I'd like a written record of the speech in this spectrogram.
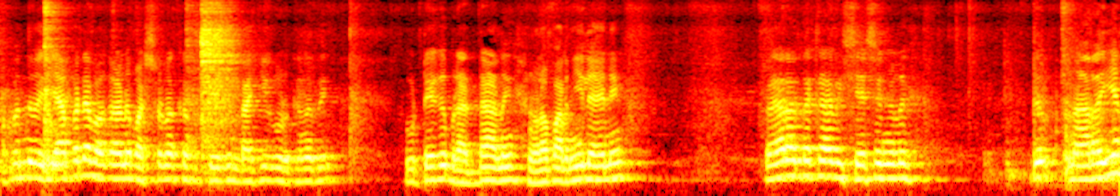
അപ്പം ഇന്ന് വല്യാപ്പന്റെ മകാണ് ഭക്ഷണമൊക്കെ കുട്ടികൾക്ക് ഉണ്ടാക്കി കൊടുക്കുന്നത്. കുട്ടികൾക്ക് ബ്രെഡാണ്. ഞങ്ങളെ പറഞ്ഞില്ല ഞാൻ വേറെ എന്തൊക്കെയാ വിശേഷങ്ങൾ? ഇത് നിറയെ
